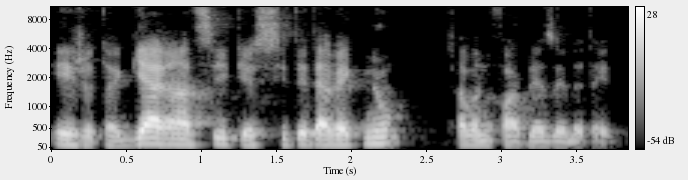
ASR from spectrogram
et je te garantis que si tu es avec nous, ça va nous faire plaisir de t'aider.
